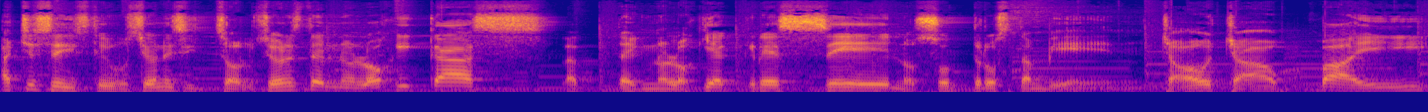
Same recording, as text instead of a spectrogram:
HC Distribuciones y Soluciones Tecnológicas, la tecnología crece, nosotros también. Chao chao, bye.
